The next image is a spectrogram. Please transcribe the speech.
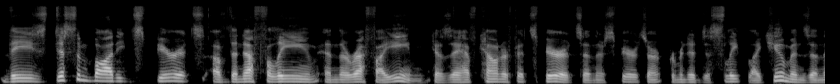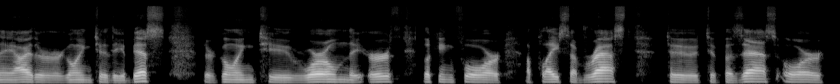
these disembodied spirits of the Nephilim and the Rephaim, because they have counterfeit spirits and their spirits aren't permitted to sleep like humans, and they either are going to the abyss, they're going to roam the earth looking for a place of rest to, to possess, or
